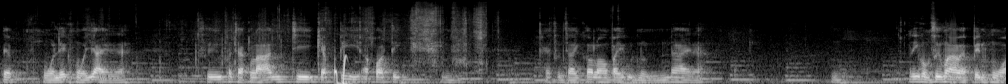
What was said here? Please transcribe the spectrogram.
แบบหัวเล็กหัวใหญ่นะ ซื้อมาจากร้าน G Gappy Aquatic ใครสนใจก็ลองไปอุดหนุนได้นะอันนี้ผมซื้อมาแบบเป็นหัว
